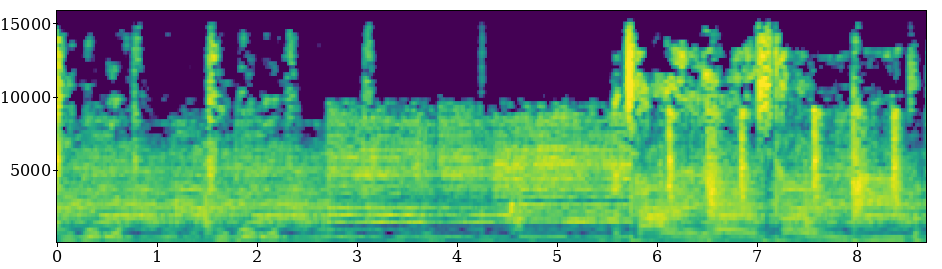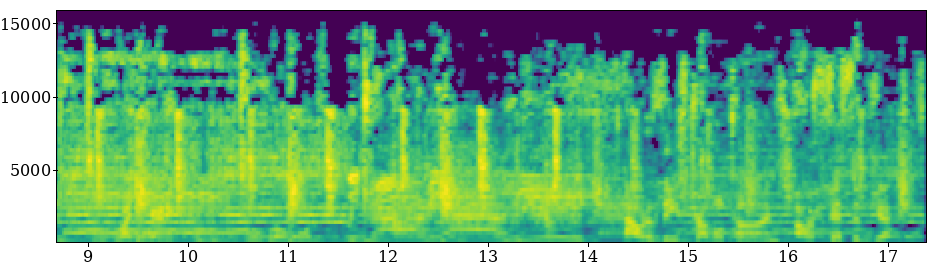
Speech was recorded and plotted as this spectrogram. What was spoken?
True world order. True world order. The time has come. Be prepared. Are you ready? True world order. We draw reality. Out of these troubled times, our fifth objective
